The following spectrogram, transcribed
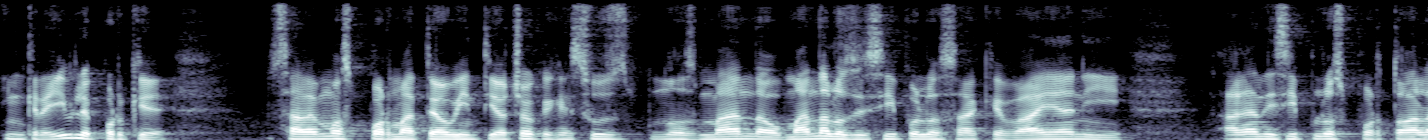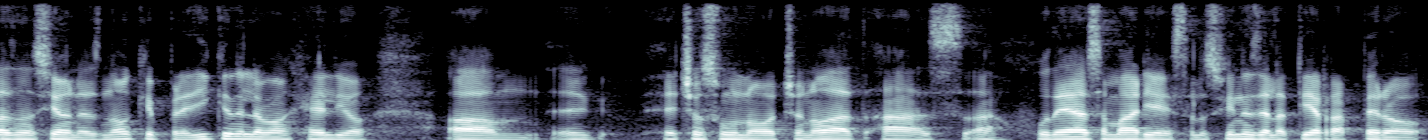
increíble porque sabemos por Mateo 28 que Jesús nos manda o manda a los discípulos a que vayan y hagan discípulos por todas las naciones, ¿no? Que prediquen el Evangelio. Um, eh, Hechos 1.8, ¿no? A, a, a, Judea, Samaria, hasta los fines de la tierra. Pero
